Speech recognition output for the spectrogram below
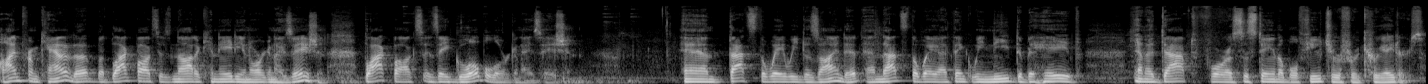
I'm from Canada, but Black Box is not a Canadian organization. Black Box is a global organization. And that's the way we designed it. And that's the way I think we need to behave and adapt for a sustainable future for creators.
